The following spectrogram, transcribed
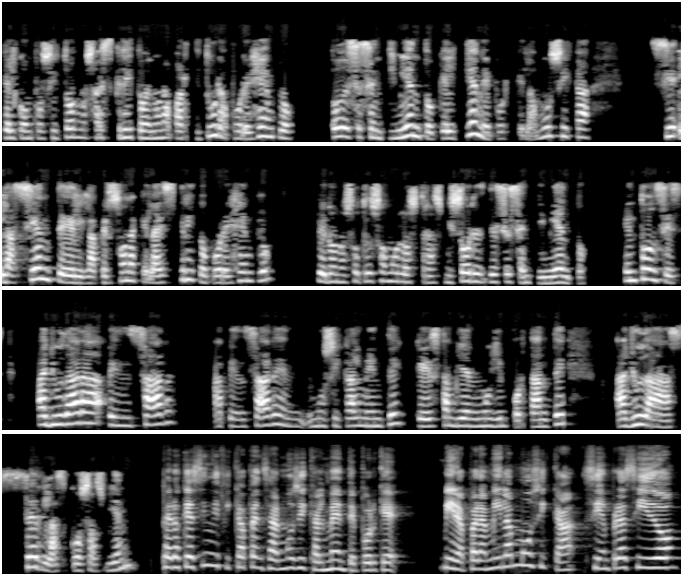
que el compositor nos ha escrito en una partitura, por ejemplo, todo ese sentimiento que él tiene, porque la música la siente la persona que la ha escrito, por ejemplo, pero nosotros somos los transmisores de ese sentimiento. Entonces, ayudar a pensar, a pensar en musicalmente, que es también muy importante, ayuda a hacer las cosas bien. Pero ¿qué significa pensar musicalmente? Porque, mira, para mí la música siempre ha sido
